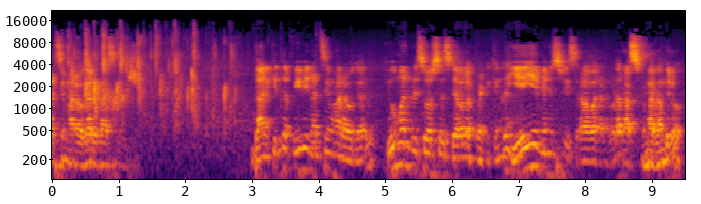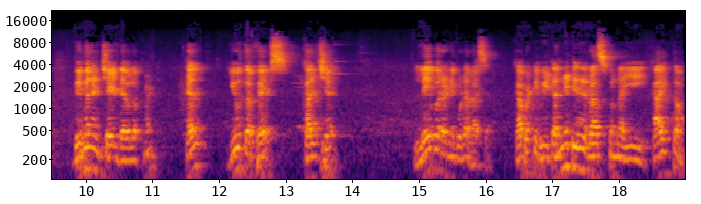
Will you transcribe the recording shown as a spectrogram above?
నరసింహారావు గారు రాసిన విషయం. దాని కింద పివి నరసింహారావు గారు హ్యూమన్ రిసోర్సెస్ డెవలప్మెంట్ కింద ఏ ఏ మినిస్ట్రీస్ రావాలని కూడా రాసుకున్నారు. అందులో women and child development health youth affairs culture labour అని కూడా రాశారు. కాబట్టి వీటన్నిటిని రాసుకున్న ఈ కాగితం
